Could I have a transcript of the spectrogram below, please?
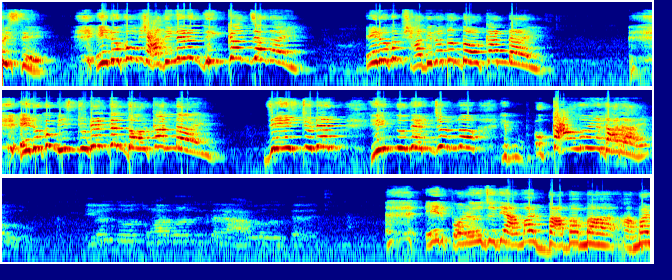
হইছে। এরকম স্বাধীনের ধিক্কার জানাই। এরকম স্বাধীনতার দরকার নাই। এরকম স্টুডেন্টের দরকার নাই যে স্টুডেন্ট হিন্দুদের জন্য কালো হয়ে দাঁড়ায়। এরপরেও যদি আমার বাবা মা, আমার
